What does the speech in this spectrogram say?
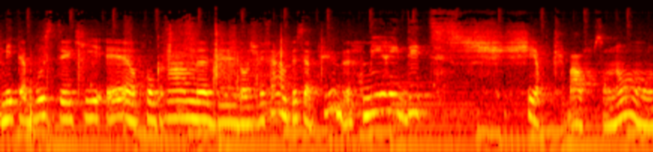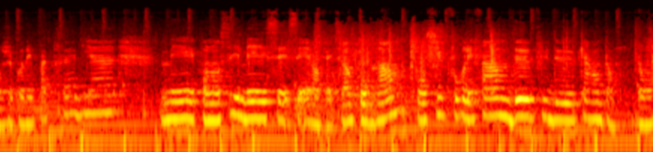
MetaBoost qui est un programme de bon je vais faire un peu sa pub. Meredith Shirk. Bon, son nom je connais pas très bien mais prononcé mais c'est elle en fait. C'est un programme conçu pour les femmes de plus de 40 ans. Donc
